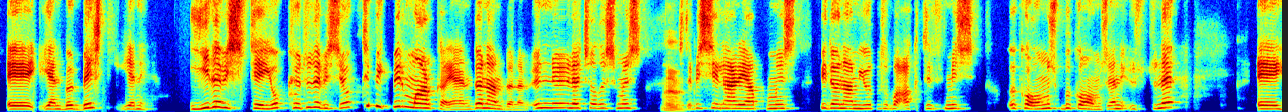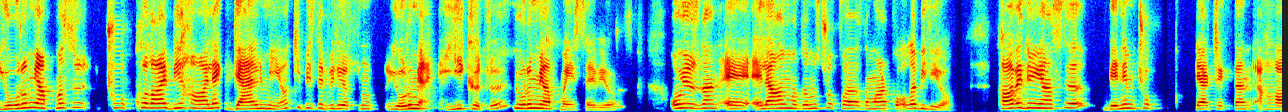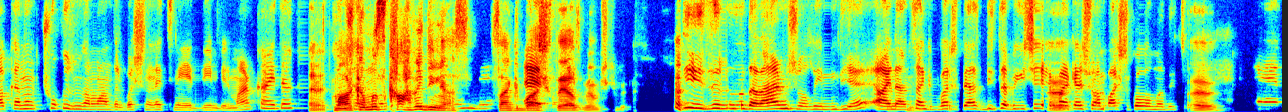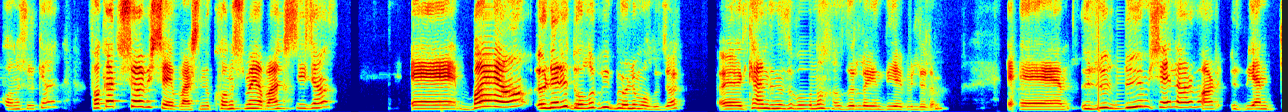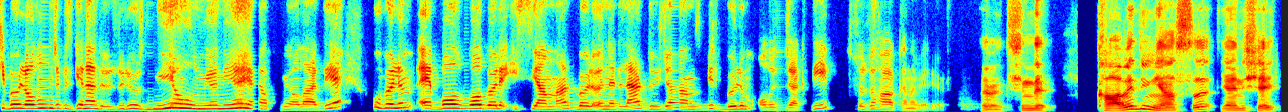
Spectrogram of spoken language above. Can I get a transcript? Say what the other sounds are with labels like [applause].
e, yani böyle beş yani iyi de bir şey yok, kötü de bir şey yok. Tipik bir marka yani dönem dönem ünlüyle çalışmış, Evet. işte bir şeyler yapmış, bir dönem YouTube'a aktifmiş, ık olmuş, bık olmuş. Yani üstüne e, yorum yapması çok kolay bir hale gelmiyor ki biz de biliyorsunuz yorum iyi kötü yorum yapmayı seviyoruz. O yüzden e, ele almadığımız çok fazla marka olabiliyor. Kahve dünyası benim çok gerçekten Hakan'ın çok uzun zamandır başının etini yediğim bir markaydı. Evet. Konuşalım. Markamız kahve dünyası. Sanki Evet. başlıkta yazmıyormuş gibi. [laughs] teaserını da vermiş olayım diye. Aynen sanki başlık yaz- biz tabii şey Evet. yaparken şu an başlık olmadığı için Evet. konuşurken. Fakat şöyle bir şey var şimdi konuşmaya başlayacağız. Ee, bayağı öneri dolu bir bölüm olacak. Ee, kendinizi buna hazırlayın diyebilirim. Ee, üzüldüğüm şeyler var. Yani ki böyle olunca biz genelde üzülüyoruz. Niye olmuyor, niye yapmıyorlar diye. Bu bölüm e, bol bol böyle isyanlar, böyle öneriler duyacağınız bir bölüm olacak deyip sözü Hakan'a veriyorum. Evet. Şimdi kahve dünyası yani şey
